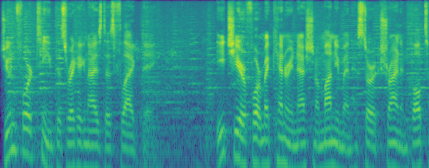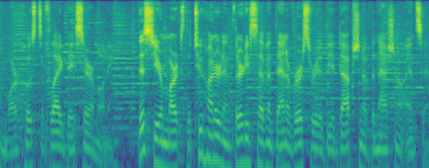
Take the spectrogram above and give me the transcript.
June 14th is recognized as Flag Day. Each year, Fort McHenry National Monument Historic Shrine in Baltimore hosts a Flag Day ceremony. This year marks the 237th anniversary of the adoption of the national ensign.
